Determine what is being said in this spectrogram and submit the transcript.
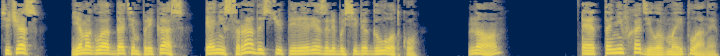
Сейчас я могла отдать им приказ, и они с радостью перерезали бы себе глотку. Но это не входило в мои планы.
